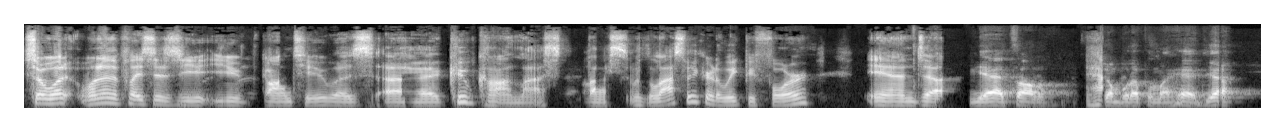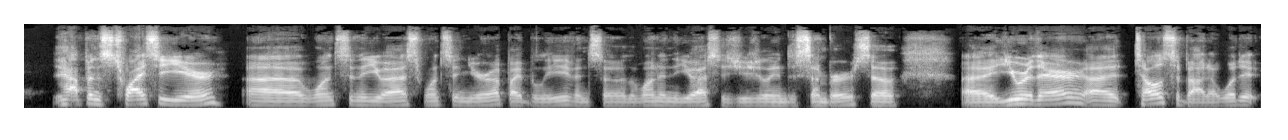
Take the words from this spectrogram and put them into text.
So what one of the places you you've gone to was uh, KubeCon last last was last week or the week before, and uh, yeah, it's all jumbled up in my head. Yeah, it happens twice a year, uh, once in the U.S., once in Europe, I believe, and so the one in the U.S. is usually in December. So uh, you were there. Uh, tell us about it. What it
